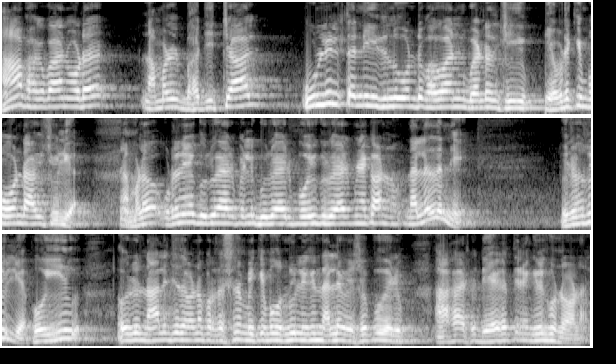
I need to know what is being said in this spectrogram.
ആ ഭഗവാനോട് നമ്മൾ ഭജിച്ചാൽ ഉള്ളിൽ തന്നെ ഇരുന്നു കൊണ്ട് ഭഗവാൻ വേണ്ടത് ചെയ്യും. എവിടേക്കും പോകേണ്ട ആവശ്യമില്ല. നമ്മൾ ഉടനെ ഗുരുവായൂരപ്പിൽ ഗുരുവായൂർ പോയി ഗുരുവായൂരപ്പിനെ കാണുന്നു. നല്ലത് തന്നെ. വിരോധമില്ല. പോയി ഒരു നാലഞ്ച് തവണ പ്രദർശനം വയ്ക്കുമ്പോൾ ഒന്നുമില്ലെങ്കിൽ നല്ല വിശപ്പ് വരും. ആഹാരം ദേഹത്തിനെങ്കിലും കൊണ്ടുപോകണം.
